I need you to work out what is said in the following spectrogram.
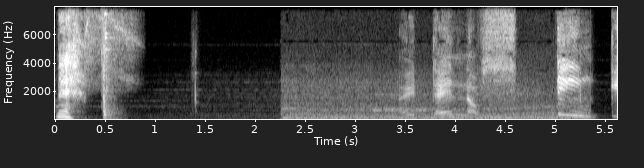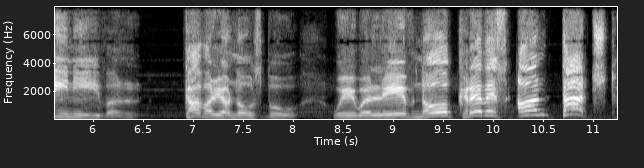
meh. A den of stinking evil. Cover your nose, Boo. We will leave no crevice untouched.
